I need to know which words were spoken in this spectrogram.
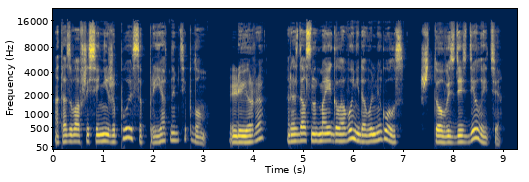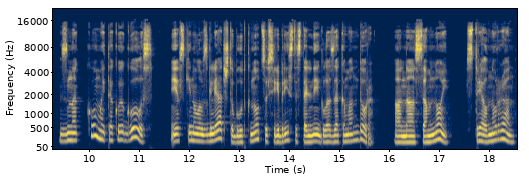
отозвавшийся ниже пояса приятным теплом. «Лира?» – раздался над моей головой недовольный голос. «Что вы здесь делаете?» Знакомый такой голос. Я вскинула взгляд, чтобы уткнуться в серебристо-стальные глаза командора. «Она со мной», – встрял Нуран.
